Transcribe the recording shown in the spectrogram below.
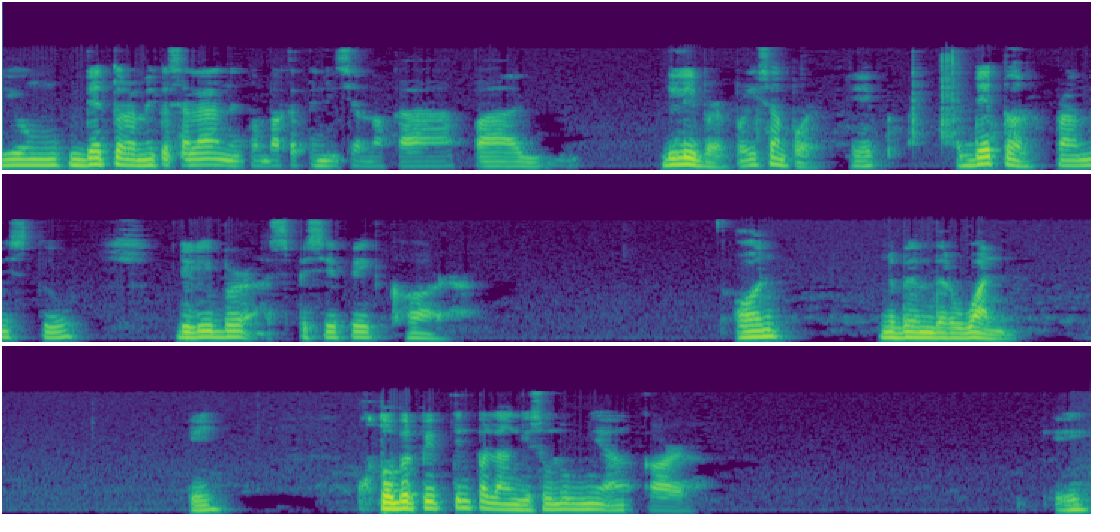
yung debtor may kasalanan kung bakit hindi siya makapag-deliver. For example, if a debtor promised to deliver a specific car on November 1. Okay? October 15 pa lang, gisunog niya ang car. Okay?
